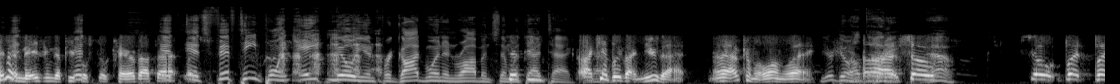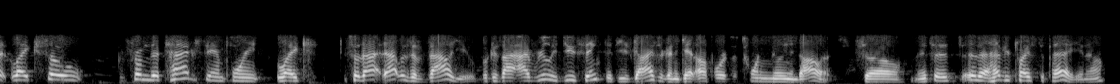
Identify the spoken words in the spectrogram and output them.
Isn't it amazing that people It- still care about that? It, it's fifteen point eight million for Godwin and Robinson with that tag. I can't believe I knew that. Uh, I've come a long way. You're doing Well great. Uh, so, Yeah. so, but, but like, so from the tag standpoint, like, so that that was a value because I, I really do think that these guys are going to get upwards of twenty million dollars. So it's a, it's a heavy price to pay, you know.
